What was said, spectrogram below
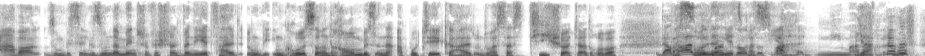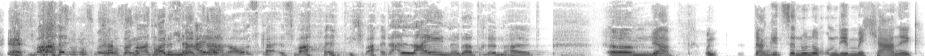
aber so ein bisschen gesunder Menschenverstand, wenn du jetzt halt irgendwie in größeren Raum bist, in der Apotheke halt, und du hast das T-Shirt da drüber, da was war soll denn jetzt sonst, es passieren? war halt niemand Ja, drin. ja, es war halt, so muss man ja sagen, gewartet, es war bis der niemand eine da. rauskam. Es war halt, ich war halt alleine da drin halt. Ähm, Ja, und dann geht's ja nur noch um die Mechanik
